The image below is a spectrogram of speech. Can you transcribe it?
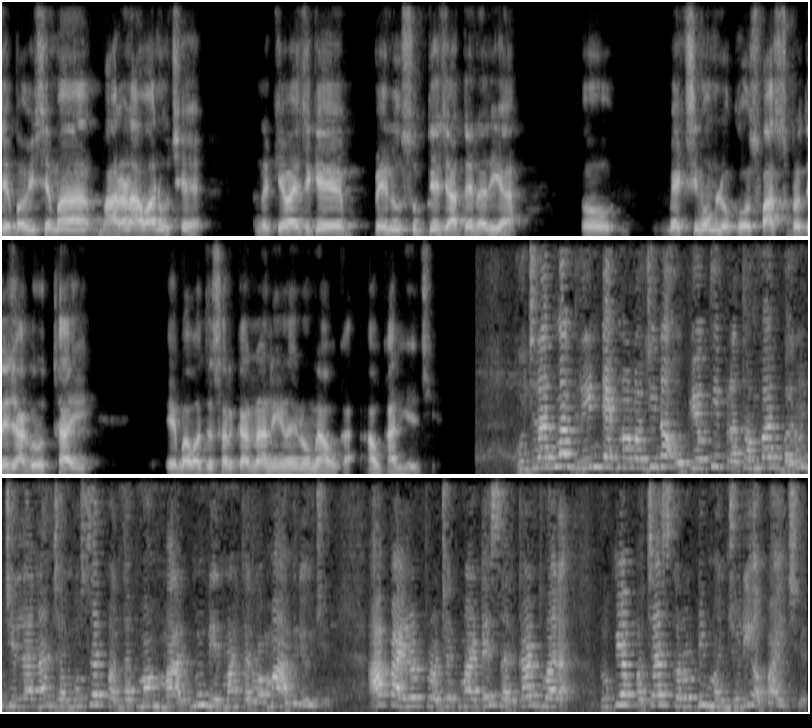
જે ભવિષ્યમાં ભારણ આવવાનું છે, અને કહેવાય છે કે પહેલું સુખ તે જાતે ન રહ્યા તો મેક્સિમમ લોકો સ્વાસ્થ્ય પ્રત્યે જાગૃત થાય એ બાબતે સરકારના નિર્ણયનો અમે આવકા, આવકારીએ છીએ. ગુજરાતમાં ગ્રીન ટેકનોલોજીના ઉપયોગથી પ્રથમવાર ભરૂચ જિલ્લાના જંબુસર પંથકમાં માર્ગનું નિર્માણ કરવામાં આવી રહ્યું છે. આ પાયલોટ પ્રોજેક્ટ માટે સરકાર દ્વારા રૂપિયા પચાસ કરોડની મંજૂરી અપાઈ છે.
